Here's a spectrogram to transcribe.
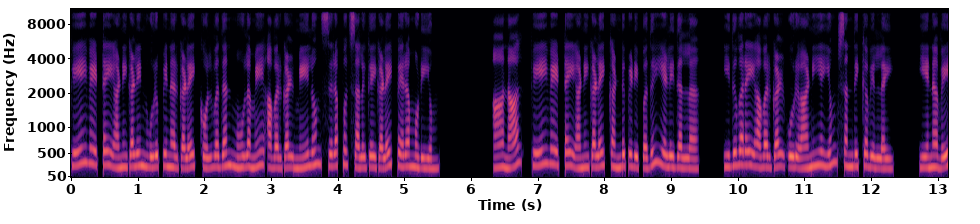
பேய்வேட்டை அணிகளின் உறுப்பினர்களை கொல்வதன் மூலமே அவர்கள் மேலும் சிறப்பு சலுகைகளை பெற முடியும். ஆனால் பேய்வேட்டை அணிகளை கண்டுபிடிப்பது எளிதல்ல. இதுவரை அவர்கள் ஒரு அணியையும் சந்திக்கவில்லை. எனவே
